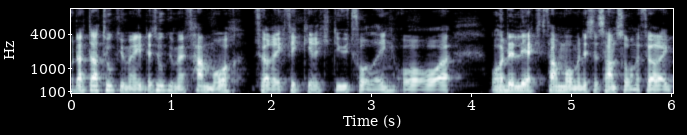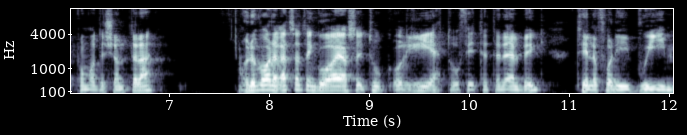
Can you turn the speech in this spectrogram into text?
Og dette tok jo meg, Det tok jo meg fem år før jeg fikk riktig utfordring, og, og, og hadde lekt fem år med disse sensorene før jeg på en måte skjønte det. Og da var det rett og slett en gårdeier som tok og retrofittet en del bygg til å få de Bream,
